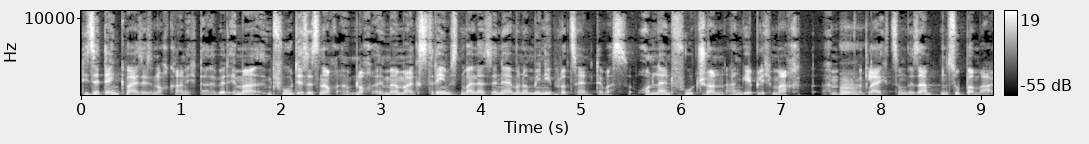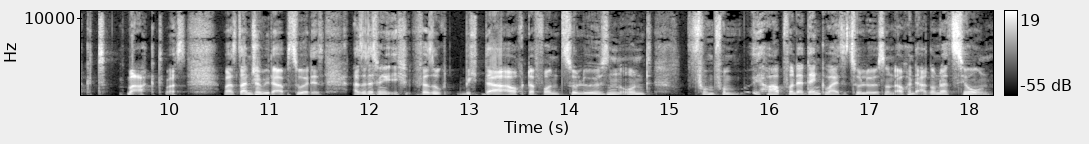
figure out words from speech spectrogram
diese Denkweise ist noch gar nicht da. Da wird immer, im Food ist es noch, noch immer am extremsten, weil das sind ja immer nur Mini-Prozente, was Online-Food schon angeblich macht im hm. Vergleich zum gesamten Supermarktmarkt, was, was dann schon wieder absurd ist. Also deswegen, ich versuche mich da auch davon zu lösen und vom, vom, überhaupt von der Denkweise zu lösen und auch in der Argumentation.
